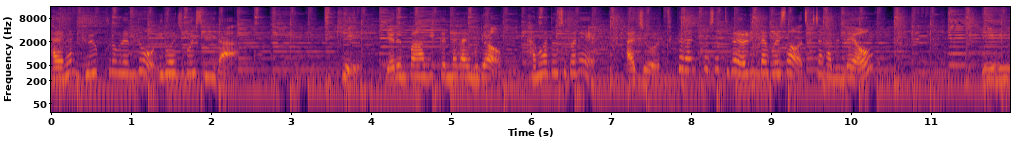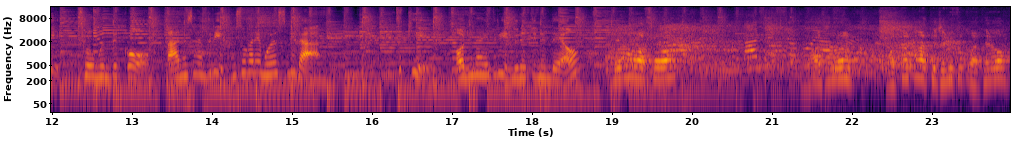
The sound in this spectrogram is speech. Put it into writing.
다양한 교육 프로그램도 이루어지고 있습니다. 특히 여름방학이 끝나갈 무렵 강화도서관에 아주 특별한 콘서트가 열린다고 해서 찾아갔는데요. 이미 소문 듣고 많은 사람들이 도서관에 모였습니다. 특히 어린아이들이 눈에 띄는데요. 뭐 보러 왔어요? 마술 어떨 것 같아요? 재밌을 것 같아요?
